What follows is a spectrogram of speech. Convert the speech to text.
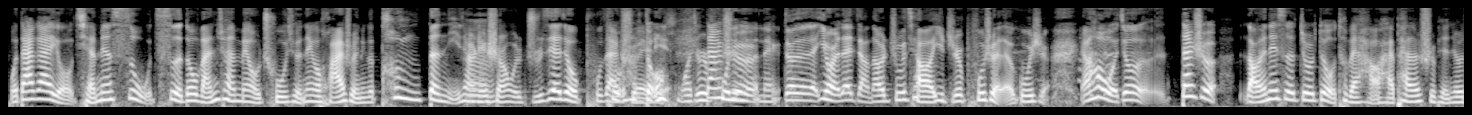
我大概有前面四五次都完全没有出去，那个划水那个腾蹬你一下那嗯绳，我就直接就扑在水 懂里。，我就是扑那个。对对对，一会儿再讲到朱桥一直扑水的故事，然后我就，但是老爷那次就是对我特别好，还拍了视频，就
